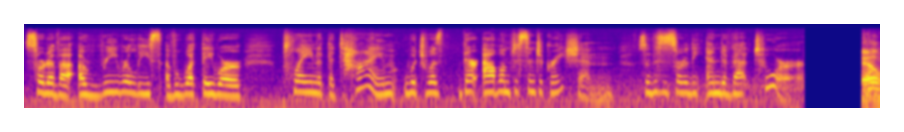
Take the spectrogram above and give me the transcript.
sort of a, a re-release of what they were playing at the time, which was their album Disintegration. So this is sort of the end of that tour. Well,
